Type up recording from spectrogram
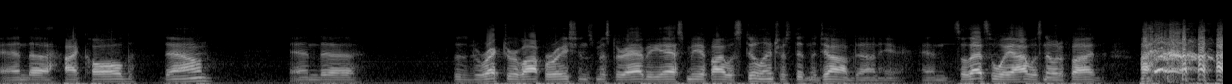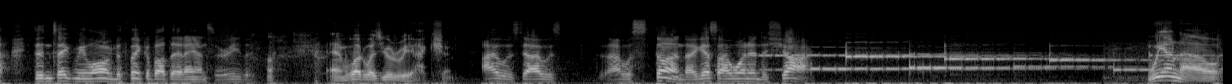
And uh, I called down, and uh, the director of operations, Mr. Abbey, asked me if I was still interested in the job down here. And so that's the way I was notified. Didn't take me long to think about that answer either. and what was your reaction? I was, I was, I was stunned. I guess I went into shock. We are now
